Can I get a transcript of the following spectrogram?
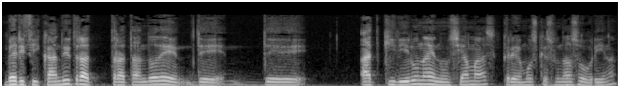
verificando y tratando de, de adquirir una denuncia más, creemos que es una sobrina,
